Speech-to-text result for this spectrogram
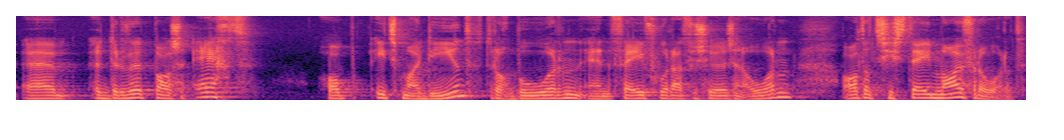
Ehm, er wordt pas echt op iets maar dient, door boeren en veevoeradviseurs en oren, als het systeem mooi verhoort.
